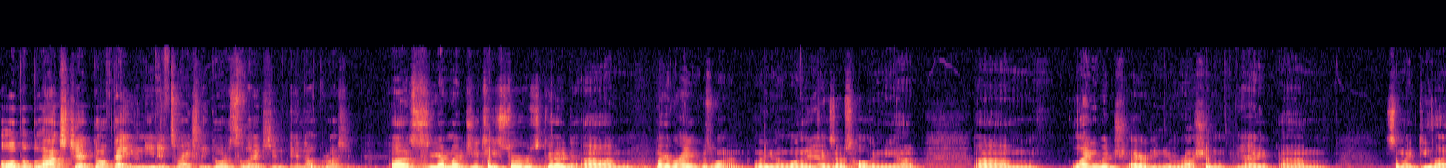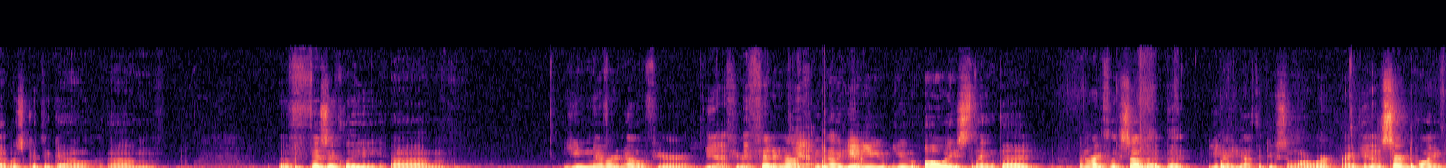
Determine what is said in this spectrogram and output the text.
all the blocks checked off that you needed to actually go to selection and uh, crush it? uh, so yeah, my GT score was good. Um, my rank was one, you know, one of the Yeah. things that was holding me up. Um, language, I already knew Russian, Yeah. right? Um, so my DLAB was good to go. Um, physically, um, you never know if you're Yeah, if you're if- fit enough. yeah, You know, you, yeah. you you always think that, and rightfully so, that that you know you have to do some more work, right? But at a certain point,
